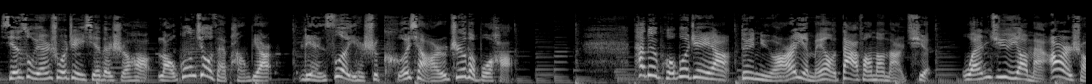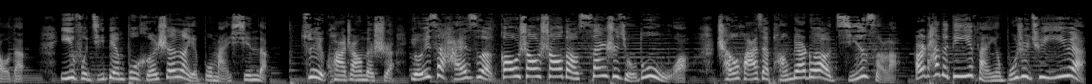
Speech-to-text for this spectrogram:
贤素媛说这些的时候，老公就在旁边，脸色也是可想而知的不好。她对婆婆这样，对女儿也没有大方到哪儿去，玩具要买二手的，衣服即便不合身了也不买新的。最夸张的是，有一次孩子高烧烧到三十九度五，陈华在旁边都要急死了。而他的第一反应不是去医院，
